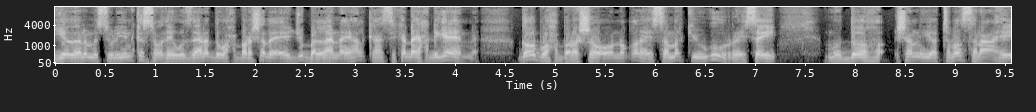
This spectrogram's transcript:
iyadoona mas'uuliyiin ka socday wasaaradda waxbarashada ee jubbaland ay halkaasi ka dhagax dhigeen. Goob waxbarasho oo noqonaysa markii ugu horreysay muddo shan iyo toban sana ahi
